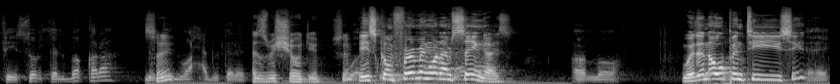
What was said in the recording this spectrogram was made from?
في سورة البقرة See? 231 As we showed you. See? He's confirming what I'm saying, guys. الله With an open T, you see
